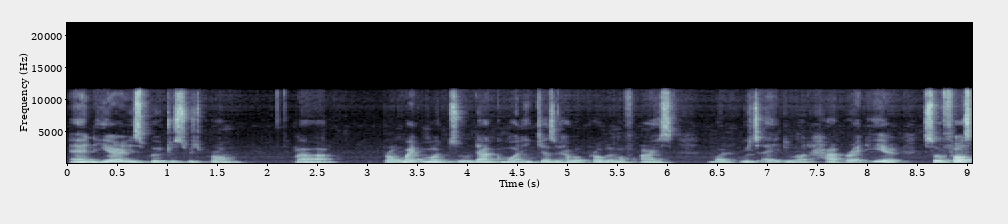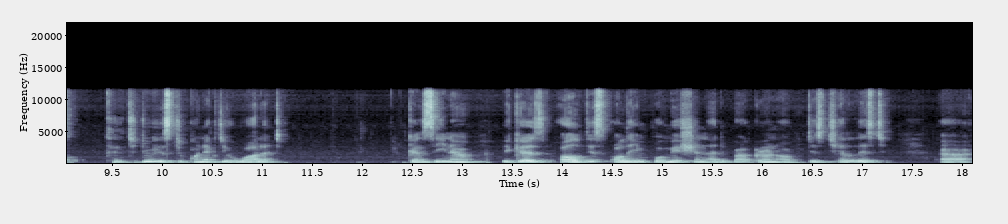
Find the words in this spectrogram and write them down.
and here is going to switch from uh, from white mode to dark mode in case you have a problem of eyes, but which I do not have right here. So first thing to do is to connect your wallet. You can see now because all this all the information at the background of this chain list uh,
